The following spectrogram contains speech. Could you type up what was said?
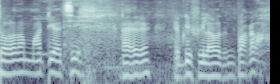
ஸோ அவ்வளோதான் மாட்டியாச்சு. டயரு எப்படி ஃபீல் ஆகுதுன்னு பார்க்கலாம்.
